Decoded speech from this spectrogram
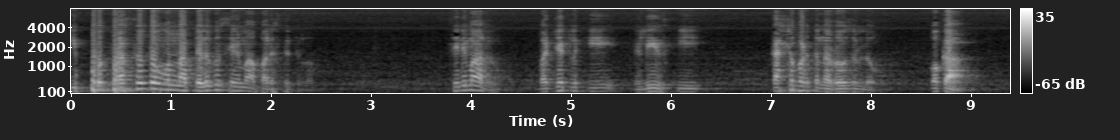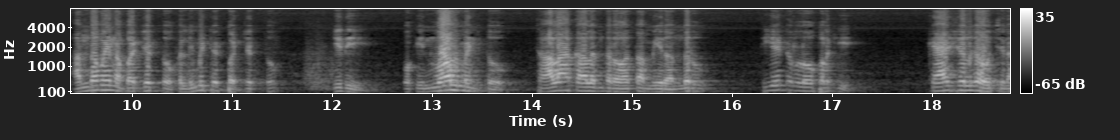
ఇప్పుడు ప్రస్తుతం ఉన్న తెలుగు సినిమా పరిస్థితిలో సినిమాలు బడ్జెట్లకి రిలీజ్కి కష్టపడుతున్న రోజుల్లో ఒక అందమైన బడ్జెట్తో ఒక లిమిటెడ్ బడ్జెట్తో ఇది ఒక ఇన్వాల్వ్మెంట్తో చాలా కాలం తర్వాత మీరందరూ థియేటర్ లోపలికి క్యాజువల్గా వచ్చిన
